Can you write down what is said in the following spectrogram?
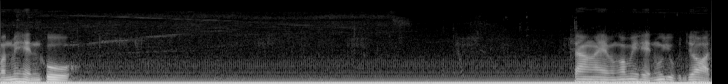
มันไม่เห็นกูจ้างไงมันก็ไม่เห็นกูอยู่บนยอด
